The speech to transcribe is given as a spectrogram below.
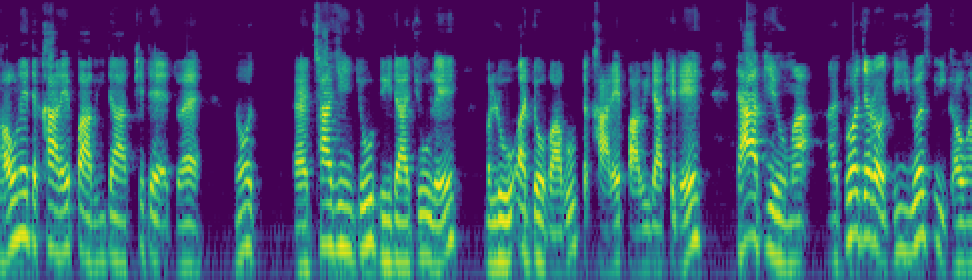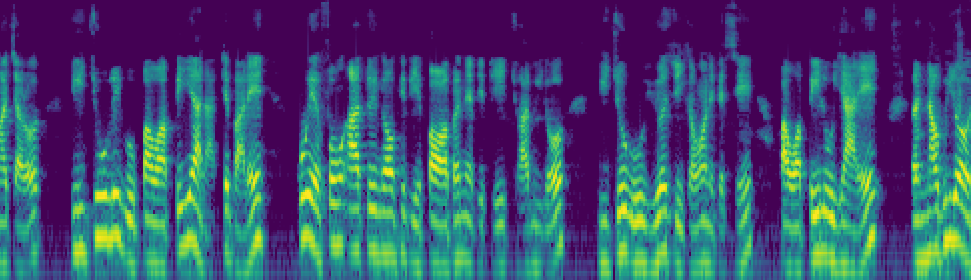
ခေါင်းနဲ့တစ်ခါတည်းပါပြီးသားဖြစ်တဲ့အတွက်เนาะ အဲ charging ကြိုး data ကြိုးလည်းမလိုအပ်တော့ပါဘူးတစ်ခါတည်းပါပြီးသားဖြစ်တယ်ဒါအပြင်မှာအဲသူကကြတော့ဒီ USB ခေါင်းကကြတော့ဒီကြိုးလေးကို power ပေးရတာဖြစ်ပါတယ်ကိုယ့်ရဲ့ဖုန်းအားသွင်းကောင်းဖြစ်ဖြစ် power bank နဲ့ဖြစ်ဖြစ်ကျွားပြီးတော့ဒီကြိုးကို USB ခေါင်းကနေတစ်ဆင့် power ပေးလို့ရတယ်အဲနောက်ပြီးတော့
